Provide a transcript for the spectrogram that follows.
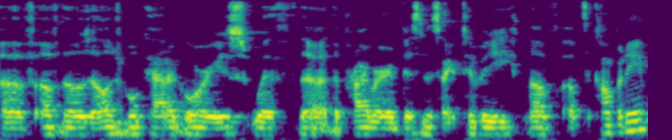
of, of those eligible categories with the, the primary business activity of, of the company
